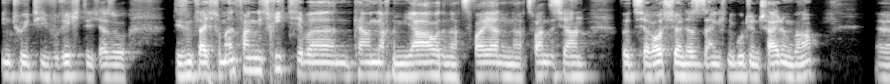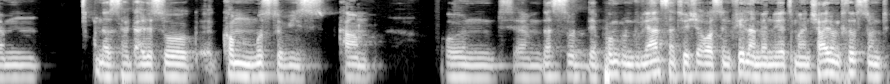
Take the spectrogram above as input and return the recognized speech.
intuitiv richtig. Also die sind vielleicht am Anfang nicht richtig, aber nach einem Jahr oder nach zwei Jahren oder nach 20 Jahren wird sich herausstellen, dass es eigentlich eine gute Entscheidung war. Ähm, und dass es halt alles so äh, kommen musste, wie es kam. Und ähm, das ist so der Punkt. Und du lernst natürlich auch aus den Fehlern, wenn du jetzt mal Entscheidungen triffst und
